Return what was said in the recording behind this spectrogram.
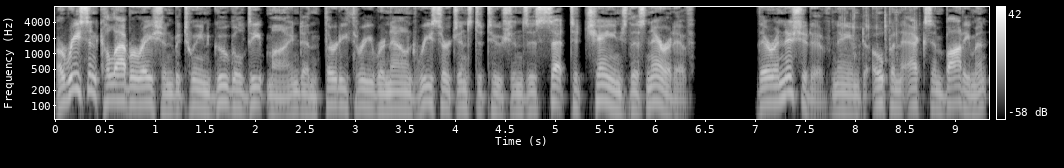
A recent collaboration between Google DeepMind and 33 renowned research institutions is set to change this narrative. Their initiative, named OpenX Embodiment,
